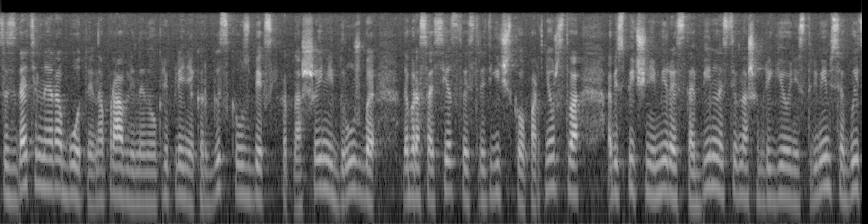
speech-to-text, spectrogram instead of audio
созидательной работой, направленной на укрепление кыргызско-узбекских отношений, дружбы, добрососедства и стратегического партнерства, обеспечения мира и стабильности в нашем регионе стремимся быть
